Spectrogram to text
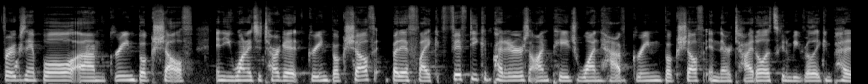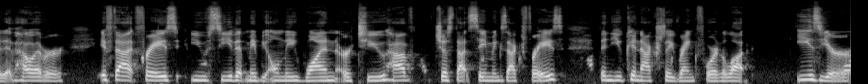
for example, um, green bookshelf, and you wanted to target green bookshelf, but if like 50 competitors on page one have green bookshelf in their title, it's going to be really competitive. However, if that phrase you see that maybe only one or two have just that same exact phrase, then you can actually rank for it a lot easier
